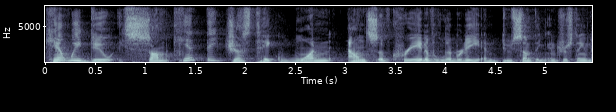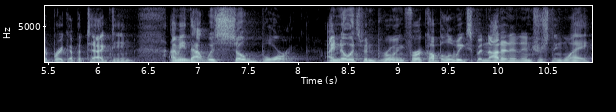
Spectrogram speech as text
Can't we do some? Can't they just take one ounce of creative liberty and do something interesting to break up a tag team? I mean, that was so boring. I know it's been brewing for a couple of weeks, but not in an interesting way.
